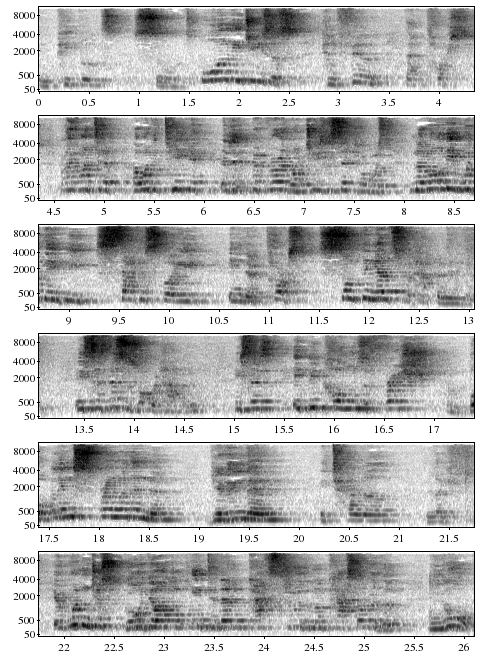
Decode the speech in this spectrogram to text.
in people's souls. Only Jesus can fill that thirst. But I want to, I want to take it a little bit further. What Jesus said to her was not only would they be satisfied in their thirst, something else would happen in them. He says this is what would happen. He says it becomes a fresh and bubbling spring within them, giving them eternal life. It wouldn't just go down into them, pass through them, and pass over them. No,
